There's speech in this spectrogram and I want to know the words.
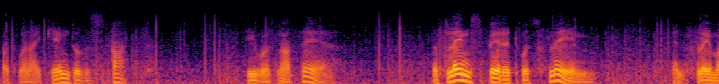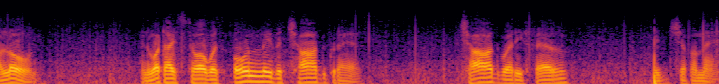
But when I came to the spot, he was not there. The flame spirit was flame, and flame alone and what I saw was only the charred grass, charred where he fell, edge of a man.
